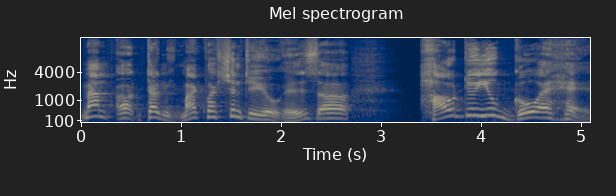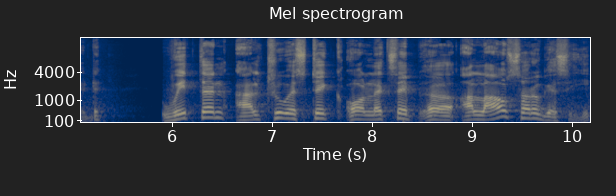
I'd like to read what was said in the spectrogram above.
Ma'am, uh, tell me, my question to you is uh, how do you go ahead with an altruistic or let's say uh, allow surrogacy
